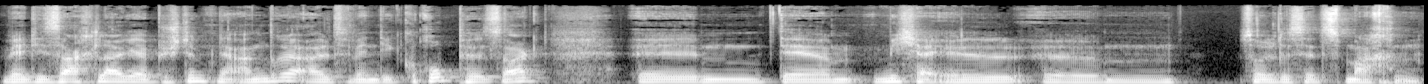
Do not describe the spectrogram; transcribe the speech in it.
wäre die Sachlage ja bestimmt eine andere, als wenn die Gruppe sagt, ähm, der Michael ähm, soll das jetzt machen.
